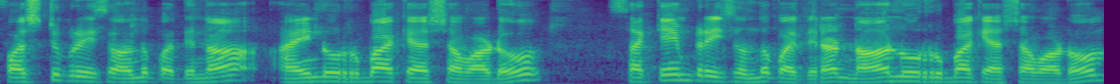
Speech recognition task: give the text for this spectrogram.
ஃபஸ்ட்டு ப்ரைஸ் வந்து பார்த்தீங்கன்னா ஐநூறுரூபா கேஷ் அவார்டும் செகண்ட் ப்ரைஸ் வந்து பார்த்தீங்கன்னா நானூறுரூபா கேஷ் அவார்டும்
